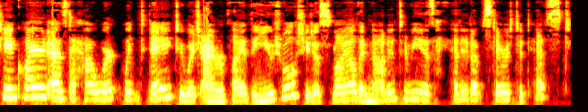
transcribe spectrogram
She inquired as to how work went today, to which I replied the usual. She just smiled and nodded to me as I headed upstairs to test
